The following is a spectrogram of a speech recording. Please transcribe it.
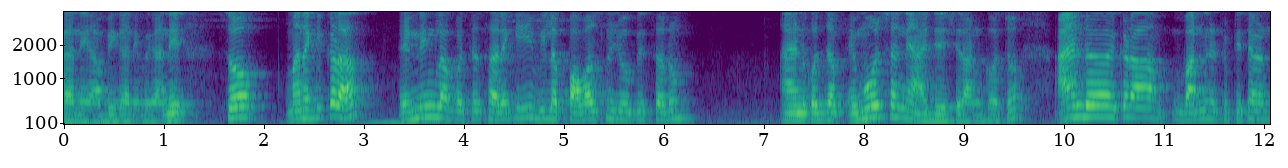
కానీ అవి కానీ ఇవి కానీ సో మనకి ఇక్కడ ఎండింగ్లోకి వచ్చేసరికి వీళ్ళ పవర్స్ని చూపిస్తారు. అండ్ కొంచెం ఎమోషన్ని యాడ్ చేసారు అనుకోవచ్చు. అండ్ ఇక్కడ వన్ మినిట్ ఫిఫ్టీ సెవెన్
